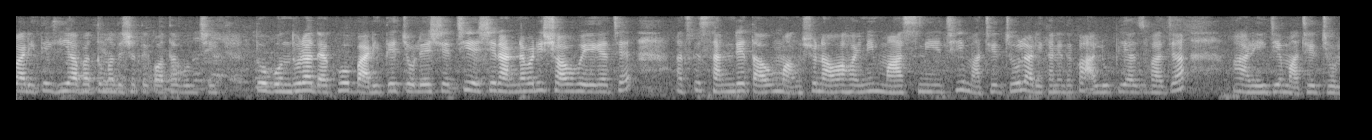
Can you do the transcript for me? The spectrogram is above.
বাড়িতে গিয়ে আবার তোমাদের সাথে কথা বলছি। তো বন্ধুরা দেখো, বাড়িতে চলে এসেছি, এসে রান্নাবাড়ি সব হয়ে গেছে। আজকে সানডে তাও মাংস নেওয়া হয়নি, মাছ নিয়েছি, মাছের ঝোল, আর এখানে দেখো আলু, পেঁয়াজ ভাজা আর এই যে মাছের ঝোল,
